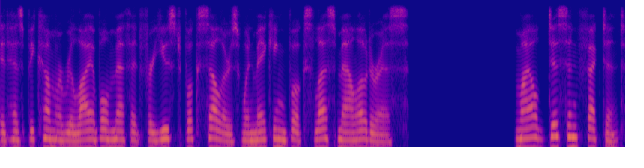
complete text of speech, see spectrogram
it has become a reliable method for used booksellers when making books less malodorous. Mild disinfectant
